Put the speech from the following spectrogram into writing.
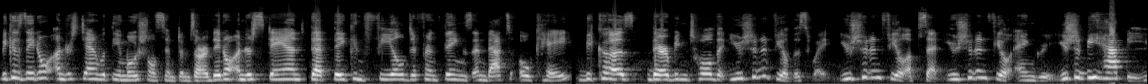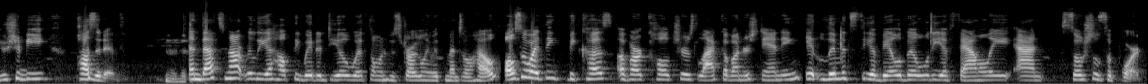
because they don't understand what the emotional symptoms are. They don't understand that they can feel different things and that's okay because they're being told that you shouldn't feel this way. You shouldn't feel upset. You shouldn't feel angry. You should be happy. You should be positive. Mm-hmm. And that's not really a healthy way to deal with someone who's struggling with mental health. Also, I think because of our culture's lack of understanding, it limits the availability of family and social support.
